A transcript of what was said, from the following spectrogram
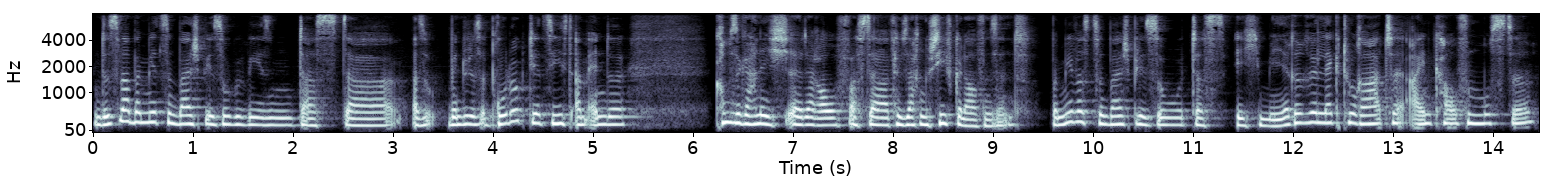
Und das war bei mir zum Beispiel so gewesen, dass da, also wenn du das Produkt jetzt siehst, am Ende kommst du gar nicht äh, darauf, was da für Sachen schiefgelaufen sind. Bei mir war es zum Beispiel so, dass ich mehrere Lektorate einkaufen musste,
